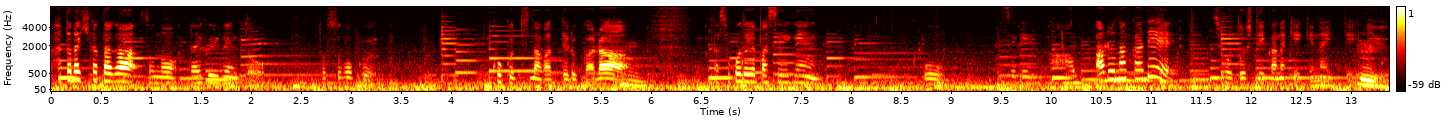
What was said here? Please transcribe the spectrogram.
う。働き方がそのライフイベントとすごく濃くつながってるから、そこでやっぱ制限を制限がある中で仕事をしていかなきゃいけないっていう、うん。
